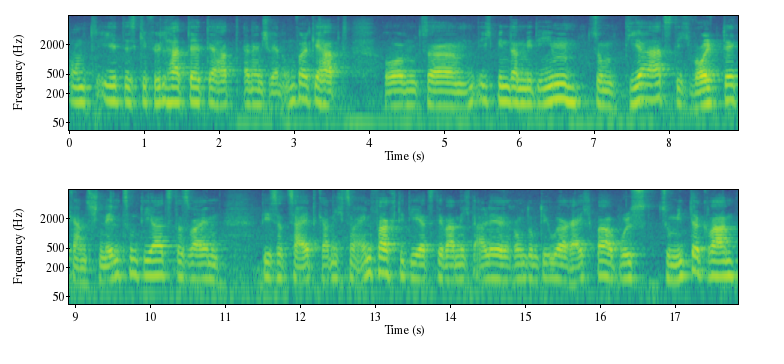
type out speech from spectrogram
und ich das Gefühl hatte, der hat einen schweren Unfall gehabt. Und äh, ich bin dann mit ihm zum Tierarzt. Ich wollte ganz schnell zum Tierarzt. Das war ein dieser Zeit gar nicht so einfach. Die Tierärzte waren nicht alle rund um die Uhr erreichbar, obwohl es zu Mittag war.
